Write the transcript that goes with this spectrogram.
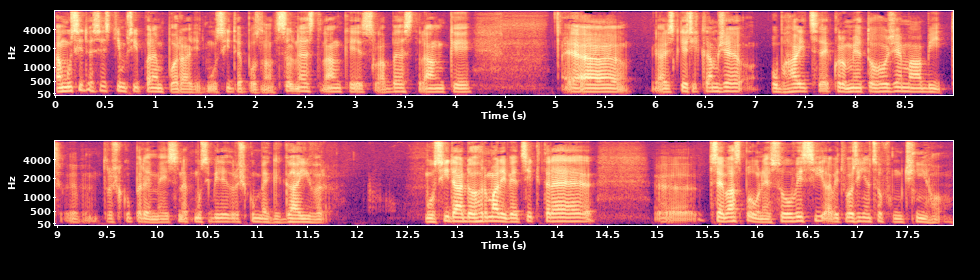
a musíte si s tím případem poradit. Musíte poznat silné stránky, slabé stránky. Já, já vždycky říkám, že obhajce, kromě toho, že má být eh, trošku Perry Mason, tak musí být i trošku MacGyver. Musí dát dohromady věci, které eh, třeba spolu nesouvisí a vytvoří něco funkčního.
